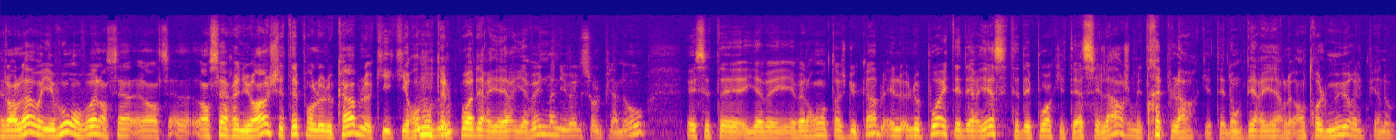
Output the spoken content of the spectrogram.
Alors là, voyez-vous, on voit l'ancien rainurage, c'était pour le, le, câble qui, qui remontait mm -hmm. le poids derrière. Il y avait une manivelle sur le piano. Et c'était, il y avait, il y avait le remontage du câble et le, le poids était derrière. C'était des poids qui étaient assez larges, mais très plats, qui étaient donc derrière, le, entre le mur et le piano.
